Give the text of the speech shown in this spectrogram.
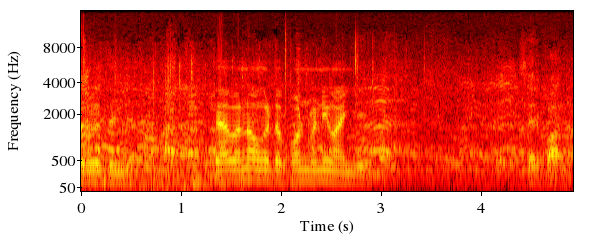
அறுபத்தஞ்சு. தேவைன்னா உங்கள்கிட்ட ஃபோன் பண்ணி வாங்கி. சரி பாருங்க.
